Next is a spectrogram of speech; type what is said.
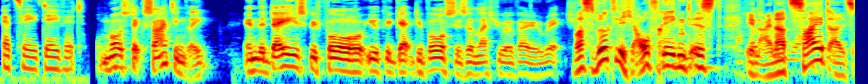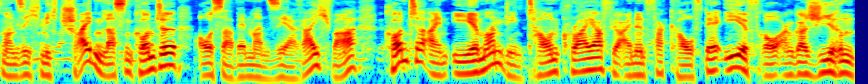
erzählt David. Most excitingly, was wirklich aufregend ist, in einer Zeit, als man sich nicht scheiden lassen konnte, außer wenn man sehr reich war, konnte ein Ehemann den Towncrier für einen Verkauf der Ehefrau engagieren.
